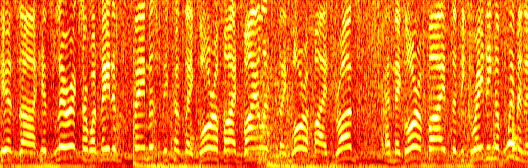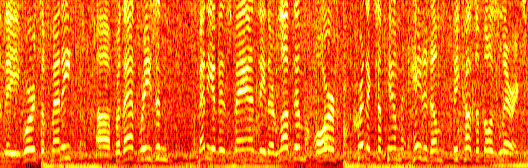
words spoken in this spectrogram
His, uh, his lyrics are what made him famous because they glorified violence, they glorified drugs, and they glorified the degrading of women, in the words of many. Uh, for that reason, many of his fans either loved him or critics of him hated him because of those lyrics.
